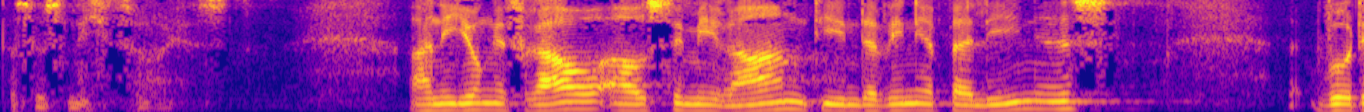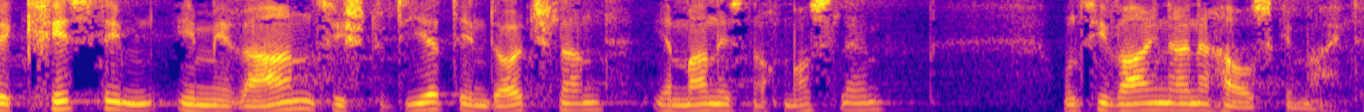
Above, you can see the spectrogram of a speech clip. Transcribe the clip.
dass es nicht so ist. Eine junge Frau aus dem Iran, die in der Vineyard Berlin ist, wurde Christin im Iran. Sie studierte in Deutschland. Ihr Mann ist noch Moslem und sie war in einer Hausgemeinde.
